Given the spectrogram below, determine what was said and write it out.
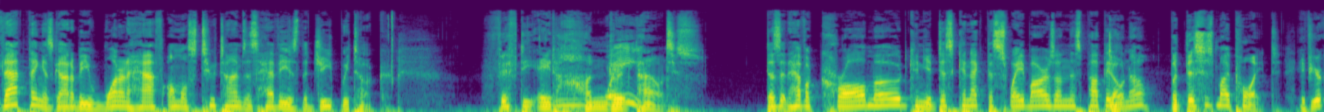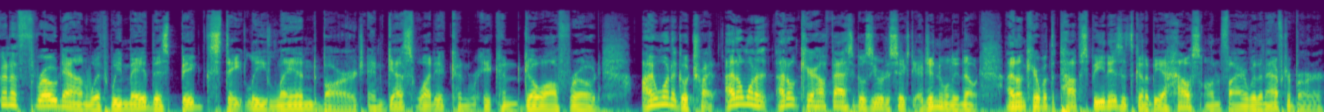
That thing has got to be one and a half, almost two times as heavy as the Jeep we took. 5,800 pounds. Does it have a crawl mode? Can you disconnect the sway bars on this puppy? Don't know. But this is my point. If you're going to throw down with we made this big stately land barge and guess what it can it can go off road. I want to go try it. I don't want to I don't care how fast it goes 0 to 60. I genuinely don't. I don't care what the top speed is. It's going to be a house on fire with an afterburner.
